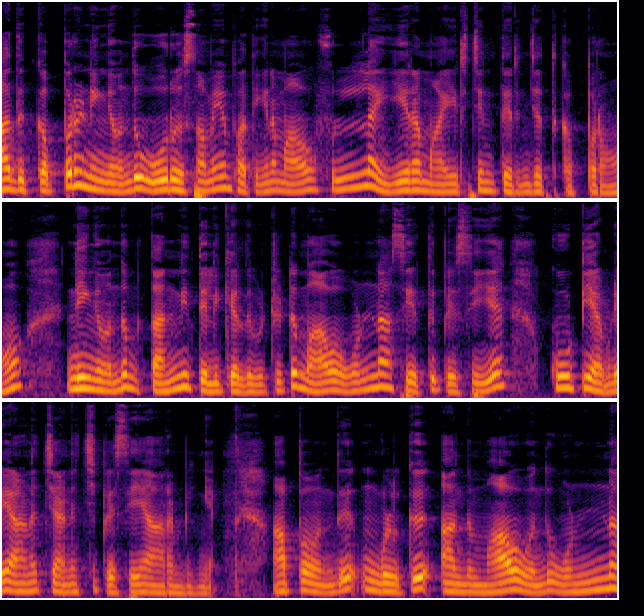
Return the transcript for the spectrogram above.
அதுக்கப்புறம் நீங்கள் வந்து ஒரு சமயம் பார்த்தீங்கன்னா மாவு ஃபுல்லாக ஈரமாயிருச்சுன்னு தெரிஞ்சதுக்கப்புறம் நீங்கள் வந்து தண்ணி தெளிக்கிறத விட்டுட்டு மாவை ஒன்றா சேர்த்து பிசைய கூட்டி அப்படியே அணைச்சி அணைச்சி பிசைய ஆரம்பிங்க. அப்போ வந்து உங்களுக்கு அந்த மாவு வந்து ஒன்றா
